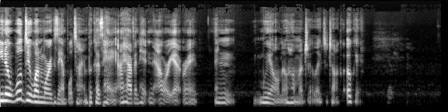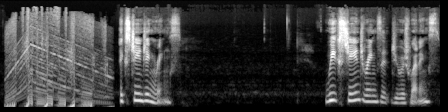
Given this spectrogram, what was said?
you know, we'll do one more example time because hey, I haven't hit an hour yet, right? And we all know how much I like to talk. Okay. Exchanging rings. We exchange rings at Jewish weddings.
